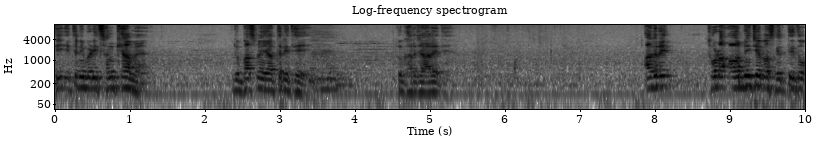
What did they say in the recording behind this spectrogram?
कि इतनी बड़ी संख्या में जो बस में यात्री थे, जो घर जा रहे थे। अगर थोड़ा और नीचे बस गिरती तो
